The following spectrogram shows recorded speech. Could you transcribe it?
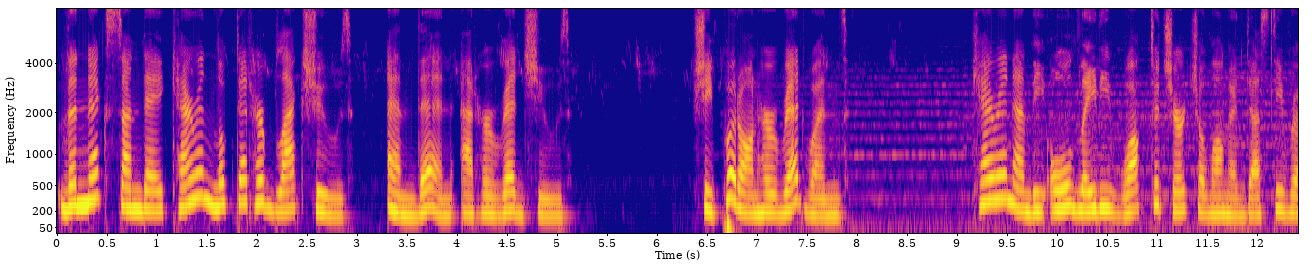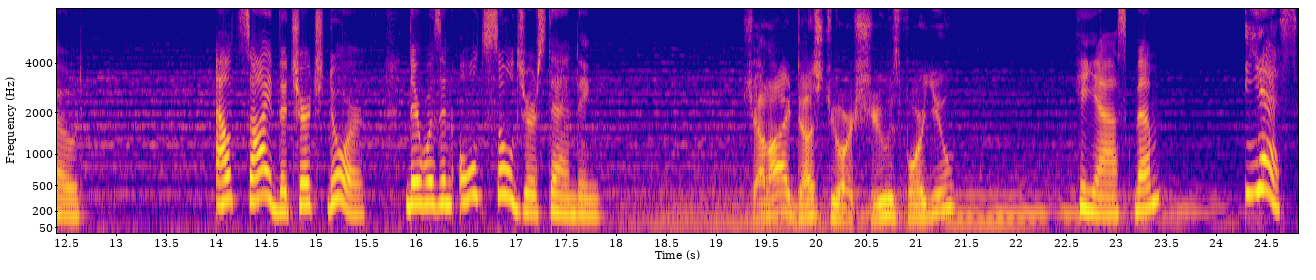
The next Sunday, Karen looked at her black shoes and then at her red shoes. She put on her red ones. Karen and the old lady walked to church along a dusty road. Outside the church door, there was an old soldier standing. Shall I dust your shoes for you? he asked them. Yes,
